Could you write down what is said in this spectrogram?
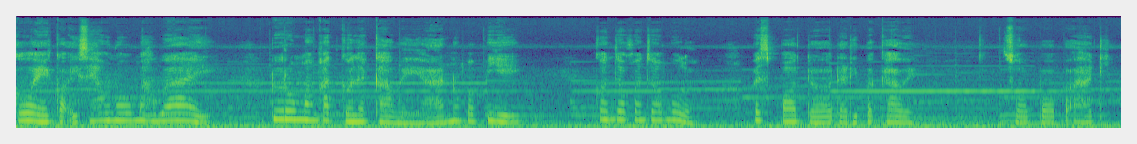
kowe kok isih ana omah wae durung mangkat golek gawean opo piye kanca-kancamu lho wis padha dari pegawe. Sopo Pak Hadi?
